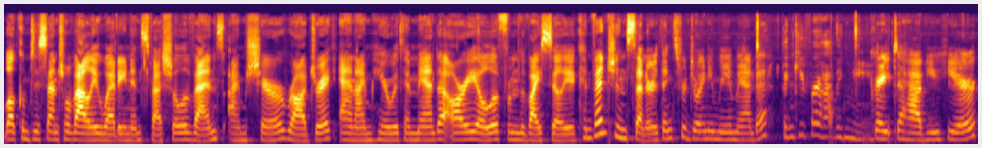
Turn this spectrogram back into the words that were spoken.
Welcome to Central Valley Wedding and Special Events. I'm Shara Roderick, and I'm here with Amanda Arreola from the Visalia Convention Center. Thanks for joining me, Amanda. Thank you for having me. Great to have you here.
